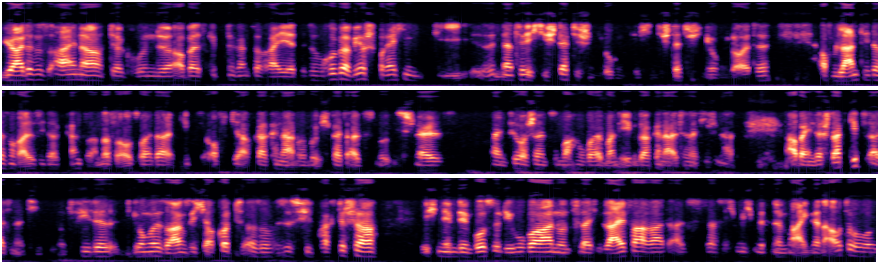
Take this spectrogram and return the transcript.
Ja, das ist einer der Gründe, aber es gibt eine ganze Reihe. Also worüber wir sprechen, die sind natürlich die städtischen Jugendlichen, die städtischen jungen Leute. Auf dem Land sieht das noch alles wieder ganz anders aus, weil da gibt es oft ja gar keine andere Möglichkeit, als möglichst schnell einen Führerschein zu machen, weil man eben gar keine Alternativen hat. Aber in der Stadt gibt es Alternativen. Und viele Junge sagen sich, ja Gott, also es ist viel praktischer, ich nehme den Bus und die U-Bahn und vielleicht ein Leihfahrrad, als dass ich mich mit einem eigenen Auto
